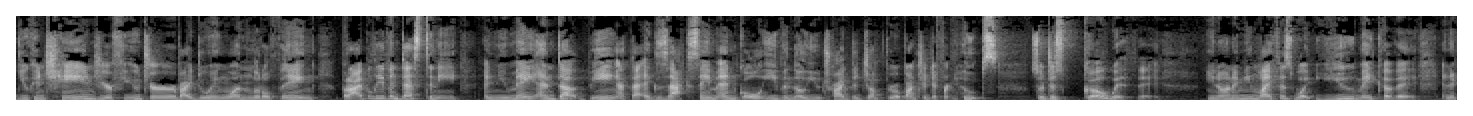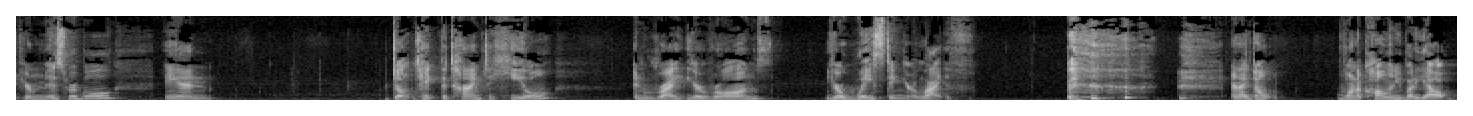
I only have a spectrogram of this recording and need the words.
You can change your future by doing one little thing, but I believe in destiny, and you may end up being at that exact same end goal even though you tried to jump through a bunch of different hoops. So just go with it. You know what I mean? Life is what you make of it. And if you're miserable and don't take the time to heal and right your wrongs, you're wasting your life. and I don't want to call anybody out,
